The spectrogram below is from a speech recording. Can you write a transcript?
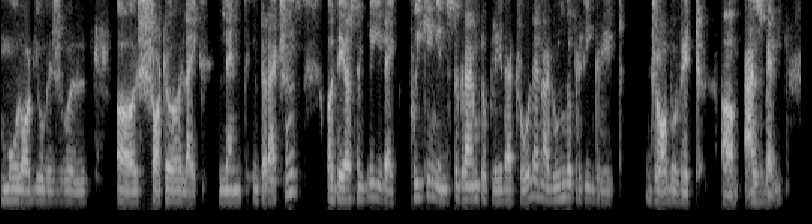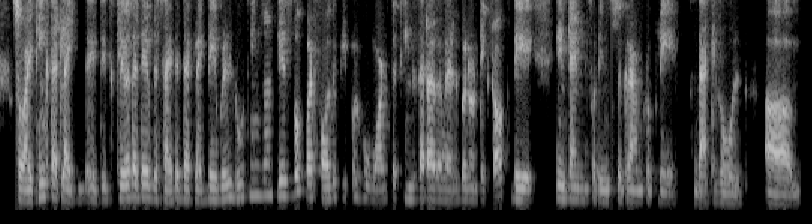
more audio visual, uh, shorter like length interactions. Uh, they are simply like tweaking Instagram to play that role and are doing a pretty great job of it um, as well. So I think that like it, it's clear that they've decided that like they will do things on Facebook, but for the people who want the things that are available on TikTok, they intend for Instagram to play that role um,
